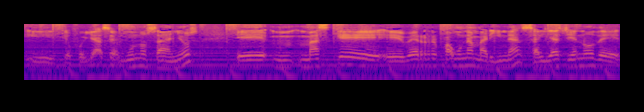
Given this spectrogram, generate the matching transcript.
y que fue ya hace algunos años eh, más que eh, ver fauna marina salías lleno de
